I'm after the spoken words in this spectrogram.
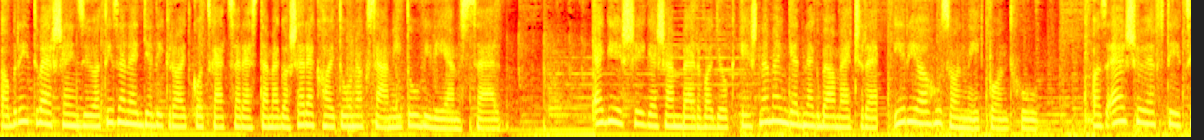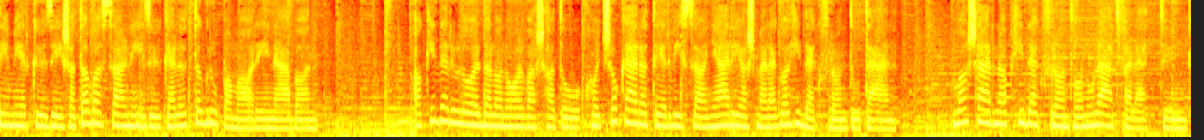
A brit versenyző a 11. rajtkockát szerezte meg a sereghajtónak számító Williams-szel. Egészséges ember vagyok, és nem engednek be a meccsre, írja a 24.hu. Az első FTC mérkőzés a tavasszal nézők előtt a Grupama arénában. A kiderül oldalon olvasható, hogy sokára tér vissza a nyárias meleg a hidegfront után. Vasárnap hidegfront vonul át felettünk.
